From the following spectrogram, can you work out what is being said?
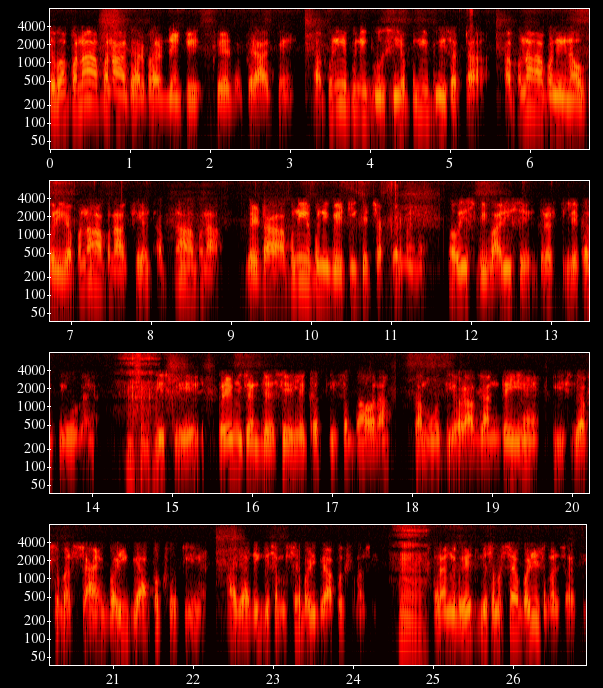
तब अपना अपना घर भरने की फेर में फिरा के अपनी अपनी कुर्सी अपनी अपनी सत्ता अपना अपनी नौकरी अपना अपना खेत अपना अपना बेटा अपनी अपनी बेटी के चक्कर में है। और इस बीमारी से ग्रस्त लेखक भी हो गए इसलिए प्रेमचंद जैसे लेखक की संभावना कम होती है और आप जानते ही हैं कि जब समस्याएँ बड़ी व्यापक होती हैं। आज़ादी की समस्या बड़ी व्यापक समस्या हम्म। रंग भेद की समस्या बड़ी समस्या थी।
